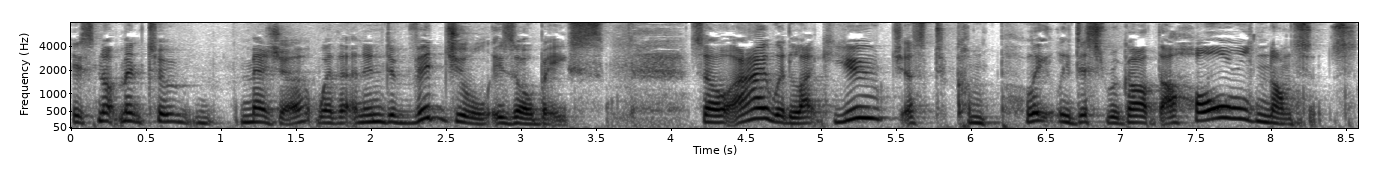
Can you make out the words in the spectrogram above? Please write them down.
It's not meant to measure whether an individual is obese. So I would like you just to completely disregard the whole nonsense.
